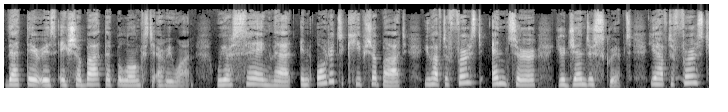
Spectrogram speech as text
that there is a Shabbat that belongs to everyone. We are saying that in order order to keep Shabbat, you have to first enter your gender script. You have to first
